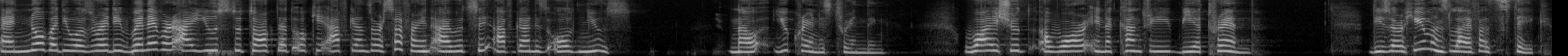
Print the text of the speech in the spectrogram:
And nobody was ready. Whenever I used to talk that, okay, Afghans are suffering, I would say Afghan is old news. Now Ukraine is trending. Why should a war in a country be a trend? These are humans' life at stake.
